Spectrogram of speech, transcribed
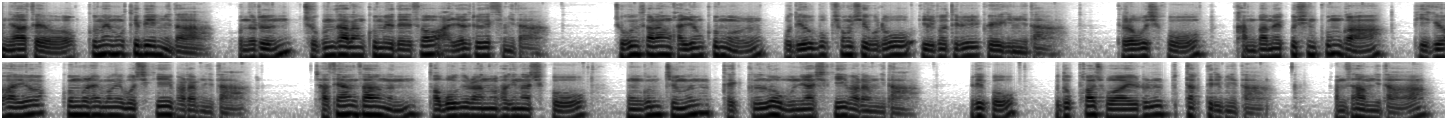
안녕하세요. 꿈의 목TV입니다. 오늘은 죽은 사람 꿈에 대해서 알려드리겠습니다. 죽은 사람 관련 꿈을 오디오북 형식으로 읽어드릴 계획입니다. 들어보시고 간밤에 꾸신 꿈과 비교하여 꿈을 해몽해 보시기 바랍니다. 자세한 사항은 더보기란을 확인하시고 궁금증은 댓글로 문의하시기 바랍니다. 그리고 구독과 좋아요를 부탁드립니다. 감사합니다.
